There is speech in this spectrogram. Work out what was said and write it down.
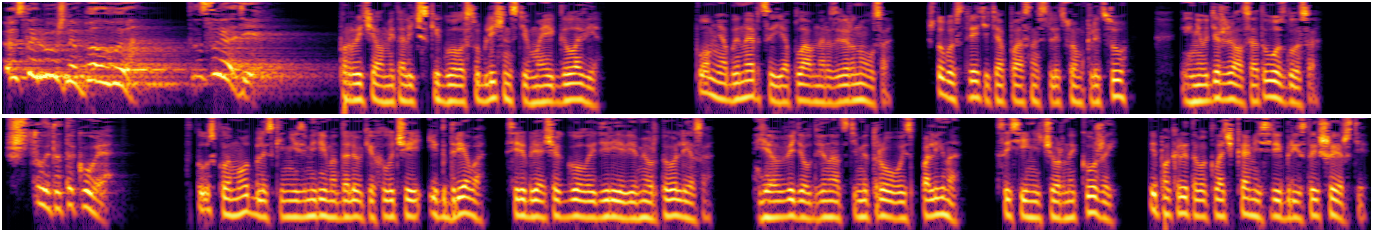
«Осторожно, болван! Сзади!» прорычал металлический голос субличности в моей голове. Помня об инерции, я плавно развернулся, чтобы встретить опасность лицом к лицу, и не удержался от возгласа. «Что это такое?» В тусклом отблеске неизмеримо далеких лучей ик древа, серебрящих голые деревья мертвого леса, я увидел двенадцатиметрового исполина с сине-черной кожей и покрытого клочками серебристой шерсти.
